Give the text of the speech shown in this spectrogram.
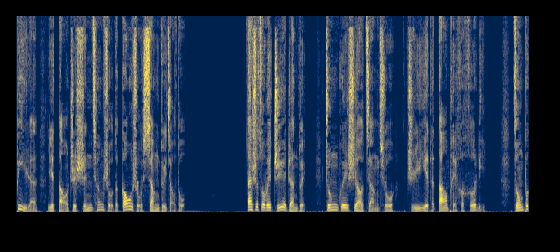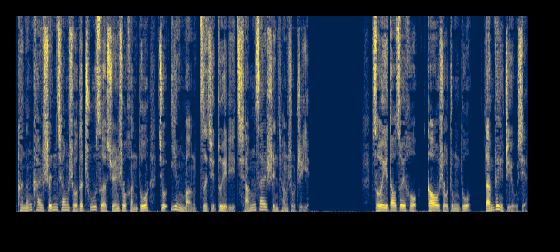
必然也导致神枪手的高手相对较多。但是作为职业战队，终归是要讲求职业的搭配和合理。总不可能看神枪手的出色选手很多，就硬往自己队里强塞神枪手职业。所以到最后，高手众多，但位置有限，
